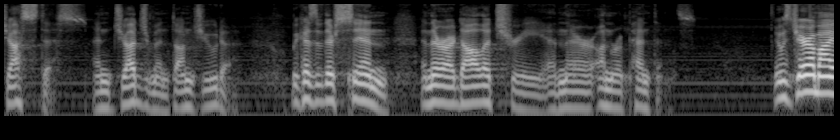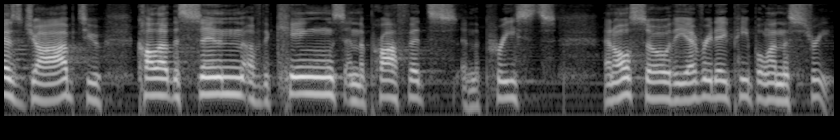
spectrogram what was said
justice and judgment on Judah because of their sin and their idolatry and their unrepentance. It was Jeremiah's job to call out the sin of the kings and the prophets and the priests and also the everyday people on the street.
